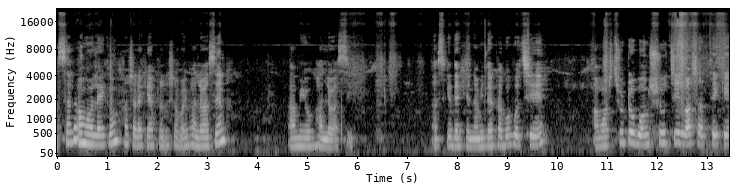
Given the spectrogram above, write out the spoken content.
আসসালামু আলাইকুম। আশা রাখি আপনারা সবাই ভালো আছেন। আমিও ভালো আছি। আজকে দেখেন, আমি দেখাবো হচ্ছে আমার ছোট বোন সুচির বাসার থেকে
